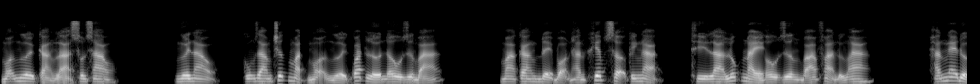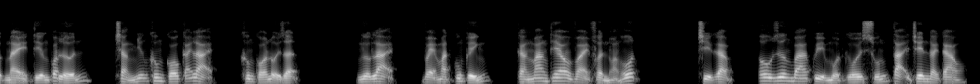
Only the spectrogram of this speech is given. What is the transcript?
mọi người càng là xôn xao. Người nào cũng dám trước mặt mọi người quát lớn Âu Dương Bá. Mà càng để bọn hắn khiếp sợ kinh ngạc, thì là lúc này Âu Dương Bá phản ứng a. Hắn nghe được này tiếng quát lớn, chẳng những không có cãi lại, không có nổi giận. Ngược lại, vẻ mặt cung kính, càng mang theo vài phần hoảng hốt. Chỉ gặp Âu Dương Bá quỳ một gối xuống tại trên đài cao,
